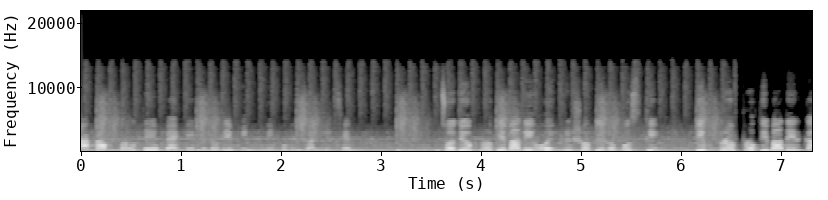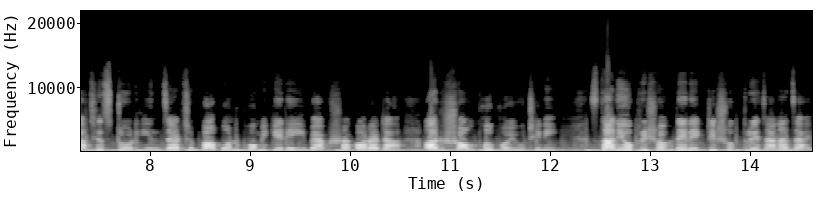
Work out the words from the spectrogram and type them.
টাকা প্রতি প্যাকেট দরে বিক্রি করে চালিয়েছেন। যদিও প্রতিবাদী ওই কৃষকের উপস্থিত তীব্র প্রতিবাদের কাছে স্টোর ইনচার্জ বাপন ভৌমিকের এই ব্যবসা করাটা আর সম্ভব হয়ে ওঠেনি। স্থানীয় কৃষকদের একটি সূত্রে জানা যায়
